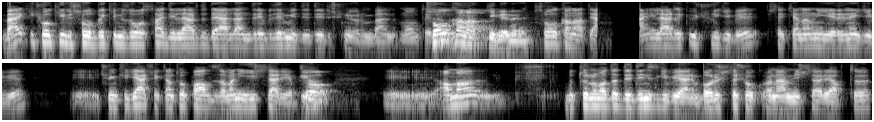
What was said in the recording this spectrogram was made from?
Belki çok iyi bir sol bekimiz olsaydı ileride değerlendirebilir miydi diye düşünüyorum ben Montella'nın. Sol kanat gibi mi? Sol kanat yani, yani ilerideki üçlü gibi işte Kenan'ın yerine gibi. E, Çünkü gerçekten topu aldığı zaman iyi işler yapıyor. Çok. Ee, ama bu turnuvada dediğiniz gibi yani Barış da çok önemli işler yaptı.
